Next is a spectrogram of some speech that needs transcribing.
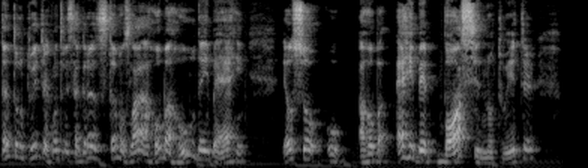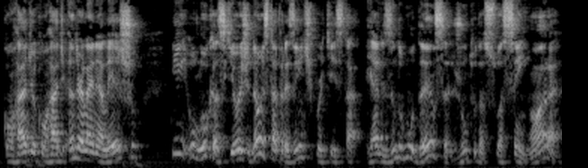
tanto no Twitter quanto no Instagram, estamos lá, arroba Eu sou o arroba rbboss no Twitter, Conrad ou Conrad underline Aleixo, e o Lucas, que hoje não está presente porque está realizando mudança junto da sua senhora,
